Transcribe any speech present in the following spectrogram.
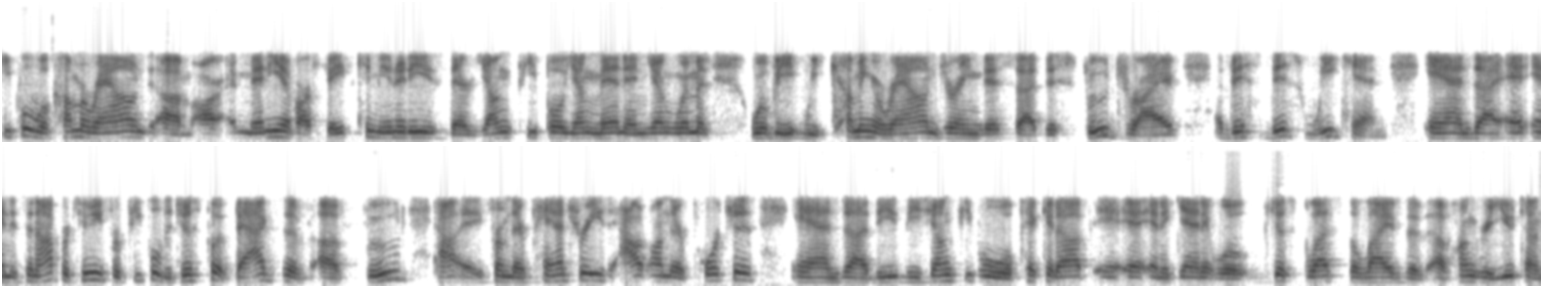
people will come around. Um, our, many of our faith communities, their young people, young men and young women, will be, coming around during this uh, this food drive this this weekend, and, uh, and and it's an opportunity for people to just put bags of, of food out, from their pantries out on their porches, and uh, the, these young people will pick it up, and, and again, it will just bless the lives of, of hungry Utahns.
